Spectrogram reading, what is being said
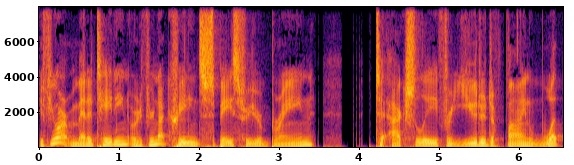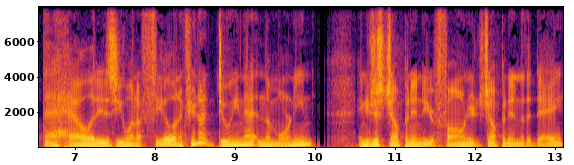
if you aren't meditating or if you're not creating space for your brain to actually for you to define what the hell it is you want to feel. And if you're not doing that in the morning and you're just jumping into your phone you're jumping into the day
